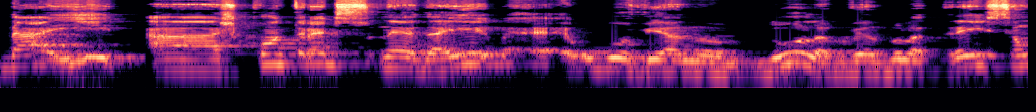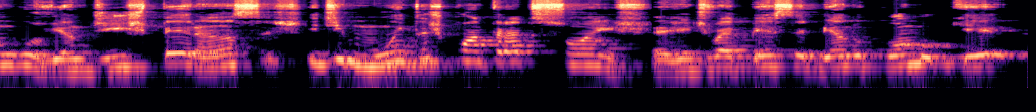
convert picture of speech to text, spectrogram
Daí as contradições, né? Daí é, o governo Lula, o governo Lula 3, são um governo de esperanças e de muitas contradições. A gente vai percebendo como que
